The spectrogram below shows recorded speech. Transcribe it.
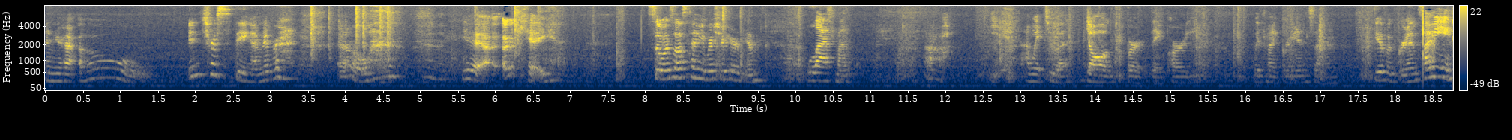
and your hat. Oh, interesting. I've never. Oh. yeah. Okay. So when's the last time you brushed your hair, ma'am? Last month, I went to a dog birthday party with my grandson. You have a grandson. I mean,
